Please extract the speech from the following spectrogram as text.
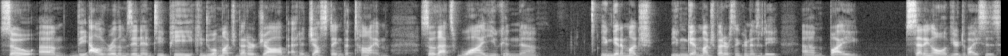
So um, the algorithms in NTP can do a much better job at adjusting the time. So that's why you can uh, you can get a much you can get much better synchronicity um, by setting all of your devices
